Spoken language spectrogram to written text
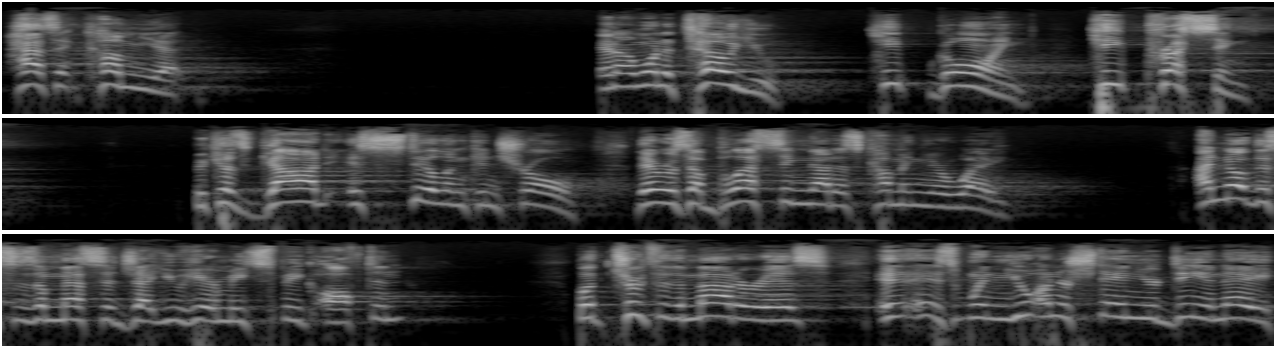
hasn't come yet. And I want to tell you, keep going, keep pressing, because God is still in control. There is a blessing that is coming your way. I know this is a message that you hear me speak often. But the truth of the matter is, is when you understand your DNA,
